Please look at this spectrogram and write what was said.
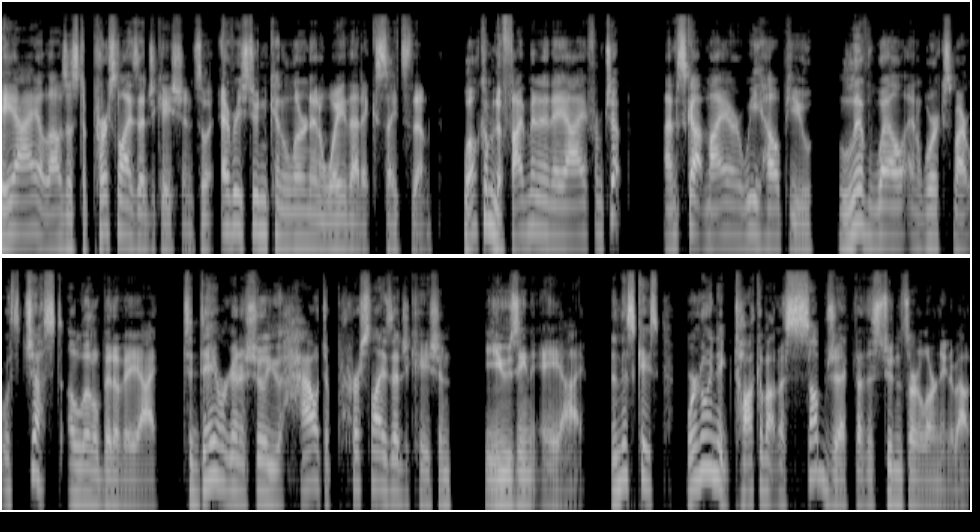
AI allows us to personalize education so every student can learn in a way that excites them. Welcome to 5 Minute AI from Chipp. I'm Scott Meyer. We help you live well and work smart with just a little bit of AI. Today, we're going to show you how to personalize education using AI. In this case, we're going to talk about a subject that the students are learning about.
